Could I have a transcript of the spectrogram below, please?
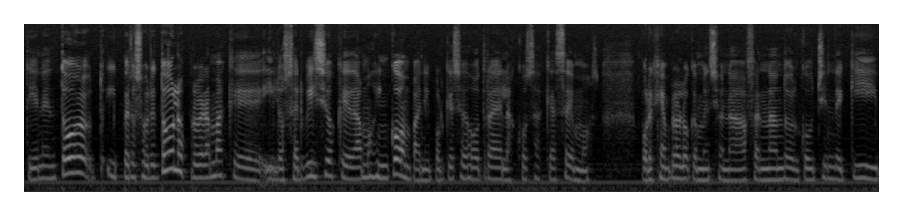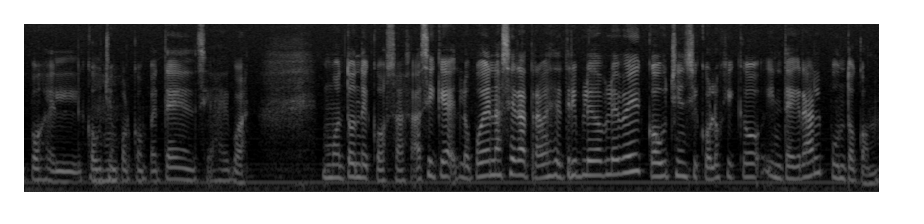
tienen todo, y, pero sobre todo los programas que, y los servicios que damos in company, porque eso es otra de las cosas que hacemos. Por ejemplo, lo que mencionaba Fernando, el coaching de equipos, el coaching por competencias, bueno un montón de cosas. Así que lo pueden hacer a través de www.coachingpsicológicointegral.com.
